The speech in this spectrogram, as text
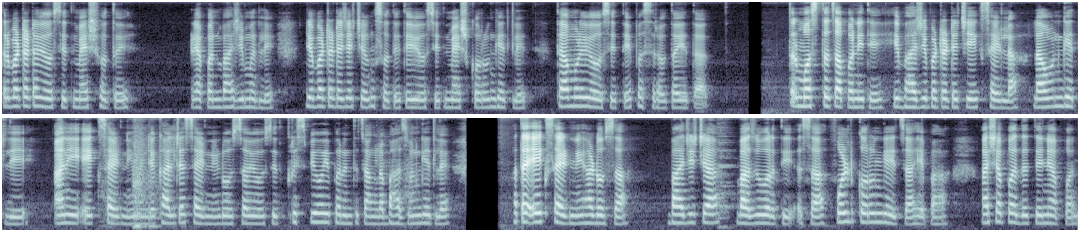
तर बटाटा व्यवस्थित मॅश होतो आहे आणि आपण भाजीमधले जे बटाट्याचे चंक्स होते ते व्यवस्थित मॅश करून घेतलेत. त्यामुळे व्यवस्थित ते पसरवता येतात. तर मस्तच आपण इथे ही भाजी बटाट्याची एक साईडला लावून घेतली आहे. आणि एक साईडनी म्हणजे खालच्या साईडनी डोसा व्यवस्थित क्रिस्पी होईपर्यंत चांगला भाजून घेतला आहे आता एक साईडने हा डोसा भाजीच्या बाजूवरती असा फोल्ड करून घ्यायचा हे पहा. अशा पद्धतीने आपण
